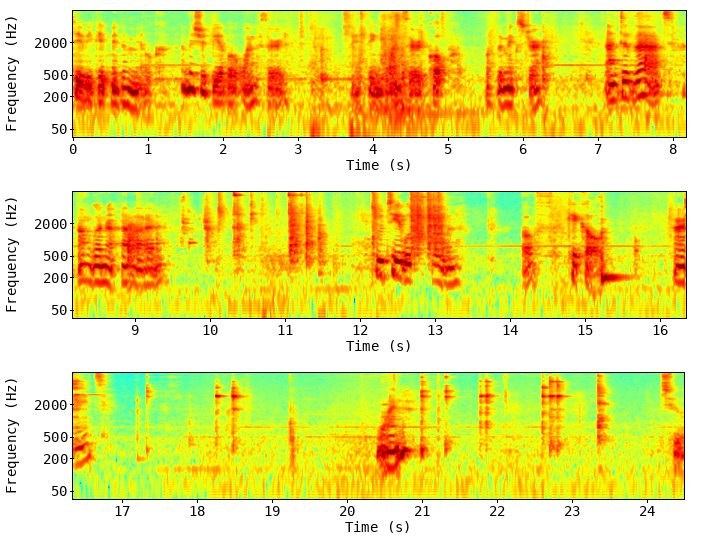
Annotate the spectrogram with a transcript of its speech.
David get me the milk. And this should be about one third I think one third cup of the mixture. And to that I'm gonna add two tablespoons of cacao all right one, two,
